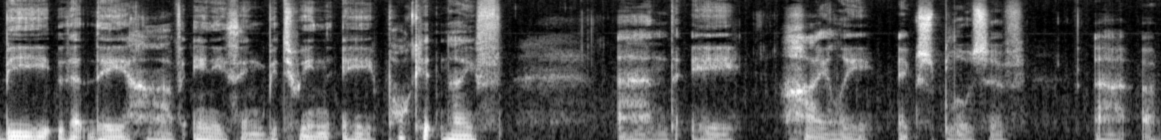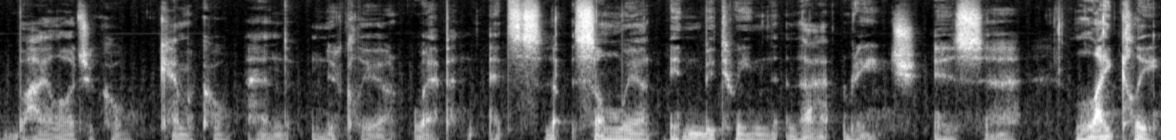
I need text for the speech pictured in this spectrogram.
be that they have anything between a pocket knife and a highly explosive uh, a biological, chemical, and nuclear weapon. It's somewhere in between that range is uh, likely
